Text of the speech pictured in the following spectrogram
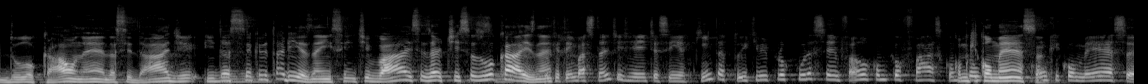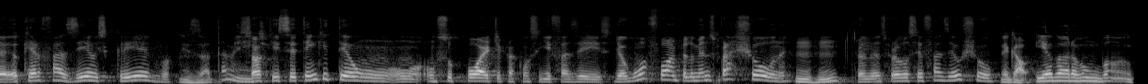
do local, né, da cidade e das uhum. secretarias, né, incentivar esses artistas Sim, locais, né? Porque tem bastante gente assim aqui em Tatuí que me procura sempre, fala, oh, como que eu faço? Como, como que, que eu, começa? Como que começa? Eu quero fazer, eu escrevo. Exatamente. Só que você tem que ter um, um, um suporte para conseguir fazer isso, de alguma forma, pelo menos para show, né? Uhum. Pelo menos para você fazer o show. Legal. E agora vamos,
